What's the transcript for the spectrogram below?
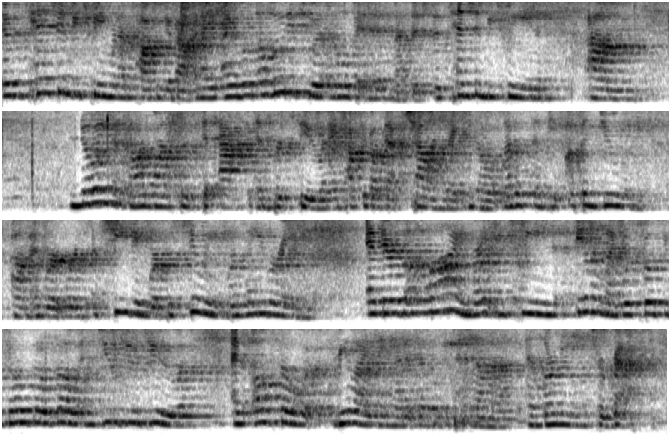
There's a tension between what I'm talking about, and I, I alluded to it a little bit in this message. This tension between um, knowing that God wants us to act and pursue, and I talked about that challenge, right? You know, let us then be up and doing, um, and we're, we're achieving, we're pursuing, we're laboring. And there's a line, right, between feeling like we're supposed to go, go, go, and do, do, do, and also realizing that it doesn't depend on us and learning to rest.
